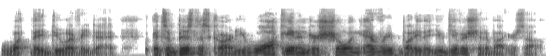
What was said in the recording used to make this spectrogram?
what they do every day. It's a business card. You walk in and you're showing everybody that you give a shit about yourself.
